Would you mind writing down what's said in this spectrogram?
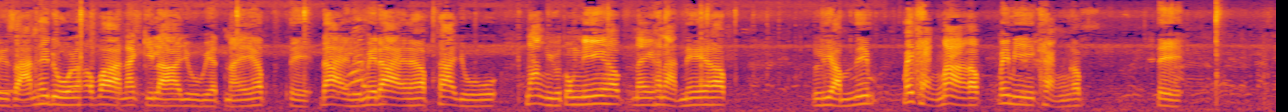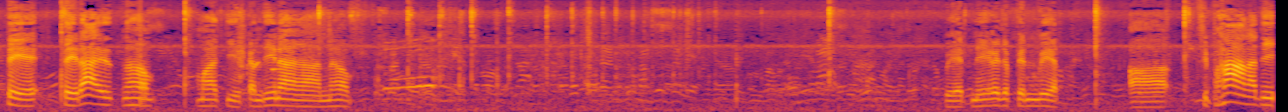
สื่อสารให้ดูนะครับ ว่านักกีฬาอยู่เวทไหนครับเตะได้หรือไม่ได้นะครับ ถ้าอยู่นั่งอยู่ตรงนี้ครับ ในขนาดนี้ครับ เหลี่ยมนี่ไม่แข็งมากครับ ไม่มีแข็งครับ เตะเตะเตะได้นะครับ มาจีบกันที่หน้างานนะครับเวทนี้ก็จะเป็นเวท อ่าสิบห้านาที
